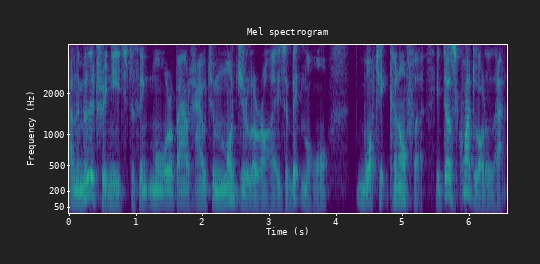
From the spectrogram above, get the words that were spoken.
And the military needs to think more about how to modularise a bit more what it can offer. It does quite a lot of that,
